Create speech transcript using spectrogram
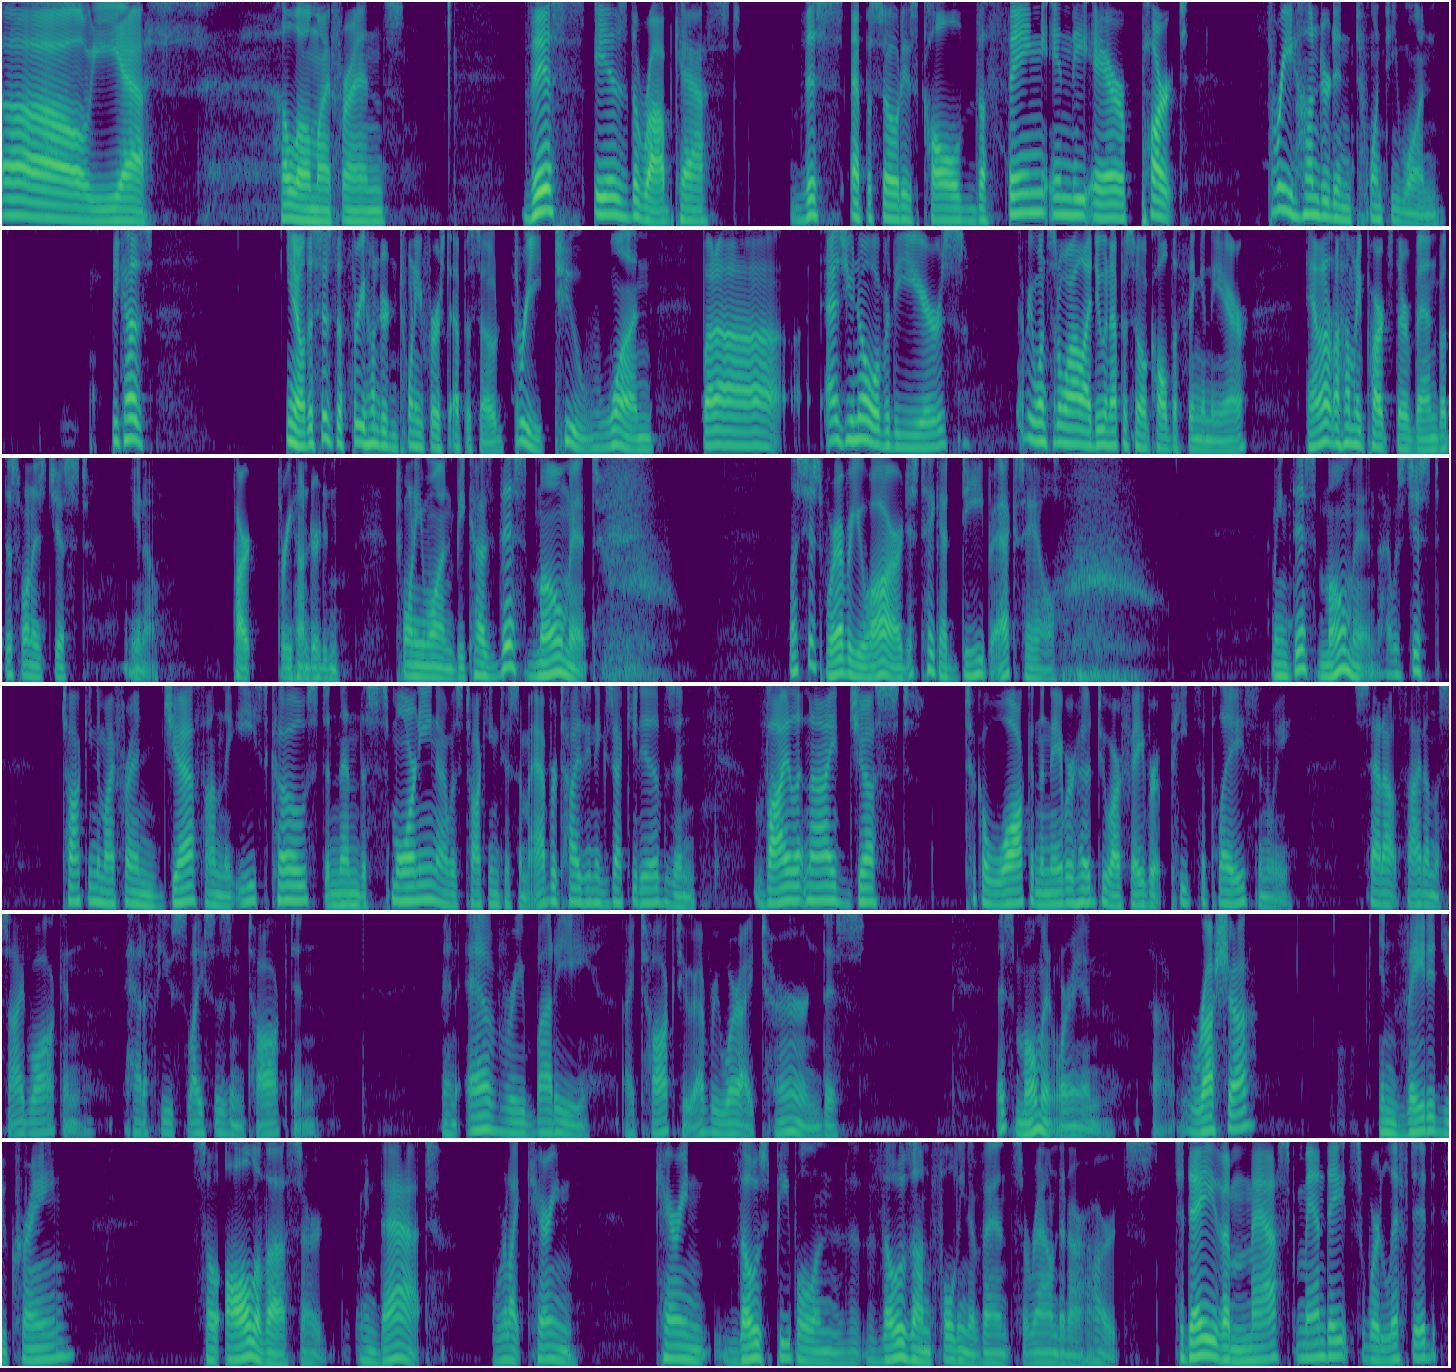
Oh, yes. Hello, my friends. This is the Robcast. This episode is called The Thing in the Air, Part 321. Because, you know, this is the 321st episode, 321. But uh, as you know, over the years, every once in a while I do an episode called The Thing in the Air. And I don't know how many parts there have been, but this one is just, you know, part 321 because this moment, let's just, wherever you are, just take a deep exhale. I mean, this moment, I was just talking to my friend Jeff on the East Coast. And then this morning, I was talking to some advertising executives. And Violet and I just took a walk in the neighborhood to our favorite pizza place. And we sat outside on the sidewalk and had a few slices and talked. And man, everybody I talked to, everywhere I turned, this this moment we're in, uh, Russia invaded Ukraine. So all of us are. I mean, that we're like carrying carrying those people and th- those unfolding events around in our hearts. Today, the mask mandates were lifted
